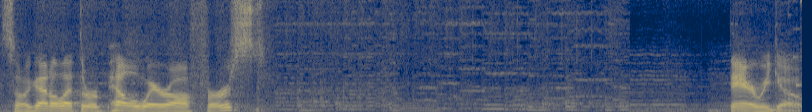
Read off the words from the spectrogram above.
So I gotta let the repel wear off first. There we go.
